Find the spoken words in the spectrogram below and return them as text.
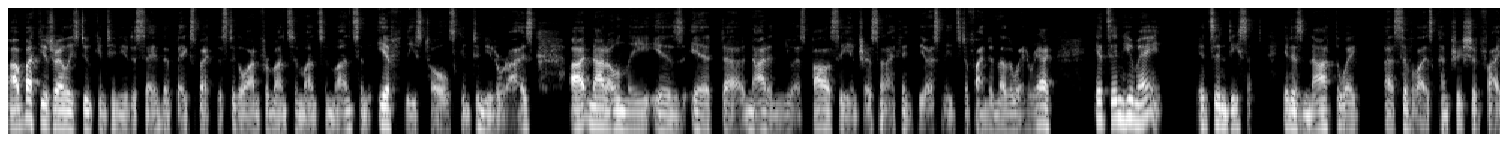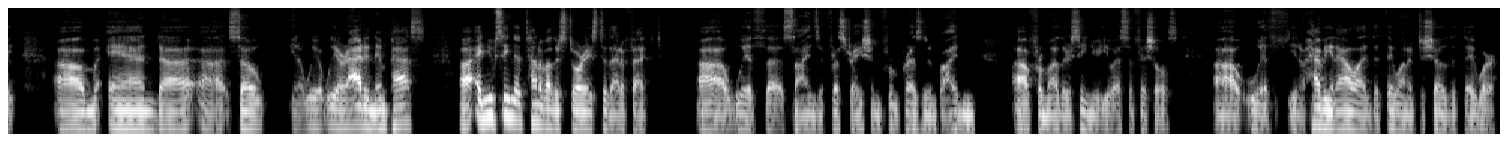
Uh, but the Israelis do continue to say that they expect this to go on for months and months and months. And if these tolls continue to rise, uh, not only is it uh, not in the U.S. policy interest, and I think the U.S. needs to find another way to react, it's inhumane. It's indecent. It is not the way a civilized country should fight. Um, and uh, uh, so, you know, we, we are at an impasse. Uh, and you've seen a ton of other stories to that effect uh, with uh, signs of frustration from President Biden, uh, from other senior U.S. officials, uh, with you know having an ally that they wanted to show that they were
